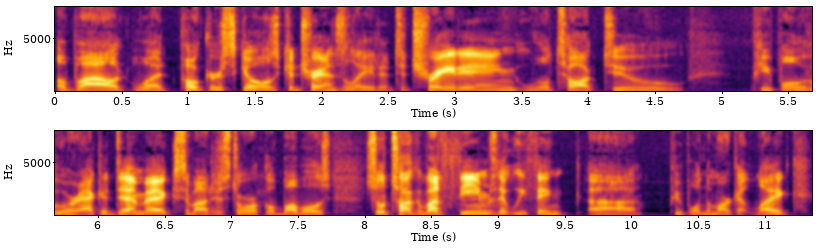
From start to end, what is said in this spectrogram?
about what poker skills could translate into trading. We'll talk to people who are academics about historical bubbles. So we'll talk about themes that we think uh, people in the market like.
